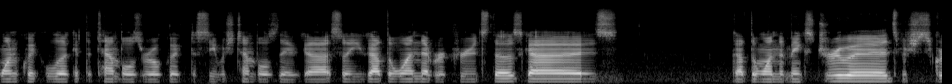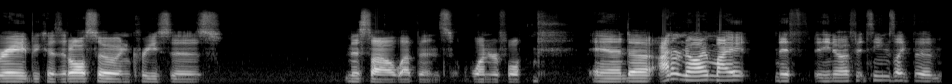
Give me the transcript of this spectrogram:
one quick look at the temples real quick to see which temples they've got. So you've got the one that recruits those guys. Got the one that makes druids, which is great because it also increases missile weapons. Wonderful. And uh, I don't know, I might if you know if it seems like the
